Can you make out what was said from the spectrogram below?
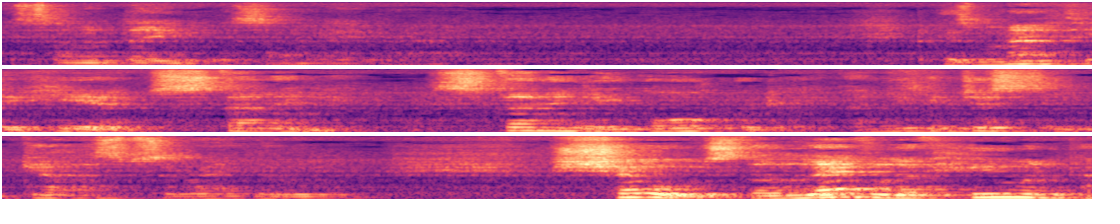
the son of David, the son of Abraham. Because Matthew here, stunningly, stunningly awkwardly, and you can just see gasps around the room, shows the level of human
